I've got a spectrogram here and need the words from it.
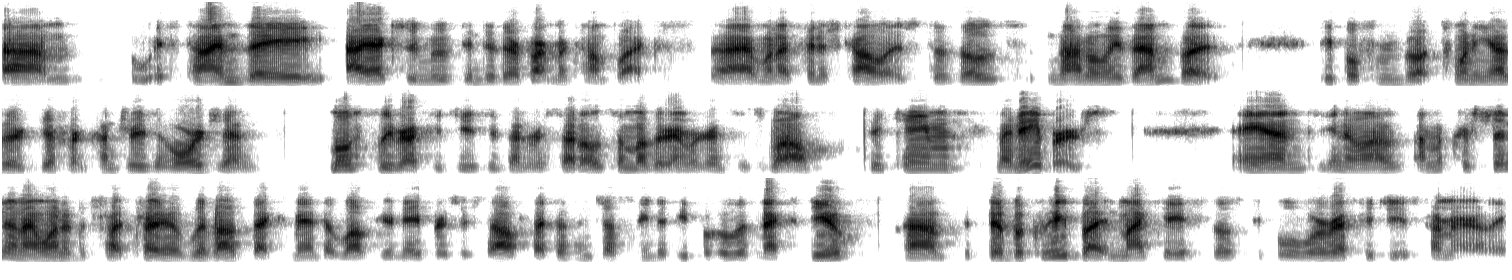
um, with time, they I actually moved into their apartment complex uh, when I finished college. So those, not only them, but people from about 20 other different countries of origin, mostly refugees who've been resettled, some other immigrants as well, became my neighbors. And you know, I'm a Christian, and I wanted to try, try to live out that command to love your neighbors yourself. That doesn't just mean the people who live next to you, um, biblically, but in my case, those people were refugees primarily.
